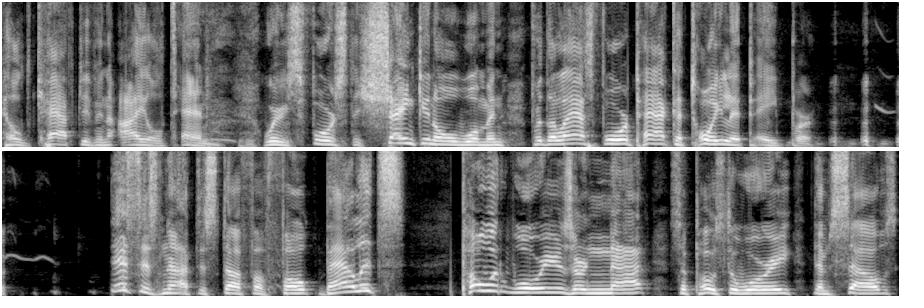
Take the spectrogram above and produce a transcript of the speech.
held captive in aisle 10, where he's forced to shank an old woman for the last four pack of toilet paper. this is not the stuff of folk ballads. Poet warriors are not supposed to worry themselves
